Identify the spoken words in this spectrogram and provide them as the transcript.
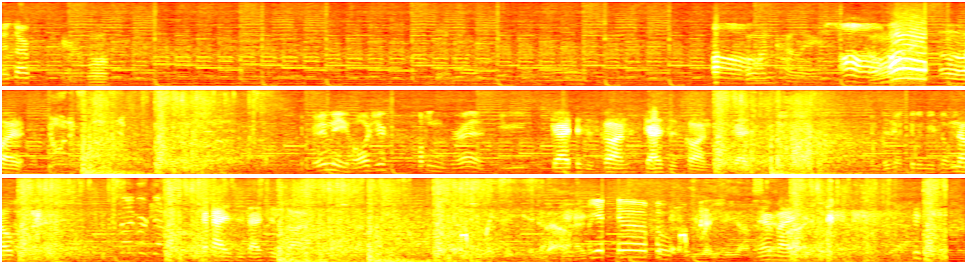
MSR. Well, Oh! go on colors. Oh! Oh! Oh, I, Jimmy, hold your fucking breath, dude. guys, it's gone. Guys, it's gone. Guys, nope. Sniper down! Guys, it's actually gone. UAV inbound. Yo! UAV on Never mind.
